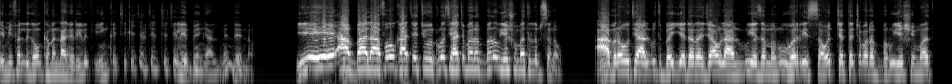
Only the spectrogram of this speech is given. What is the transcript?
የሚፈልገውን ከመናገር ይልቅ ይንቅጭቅጭልጭልጭል ይበኛል። ምንድን ነው ይሄ? አባላፈው ከአፄ ቴዎድሮስ ያጭበረበረው የሹመት ልብስ ነው። አብረውት ያሉት በየደረጃው ላሉ የዘመኑ ወሪሳዎች የተጨበረበሩ የሹመት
